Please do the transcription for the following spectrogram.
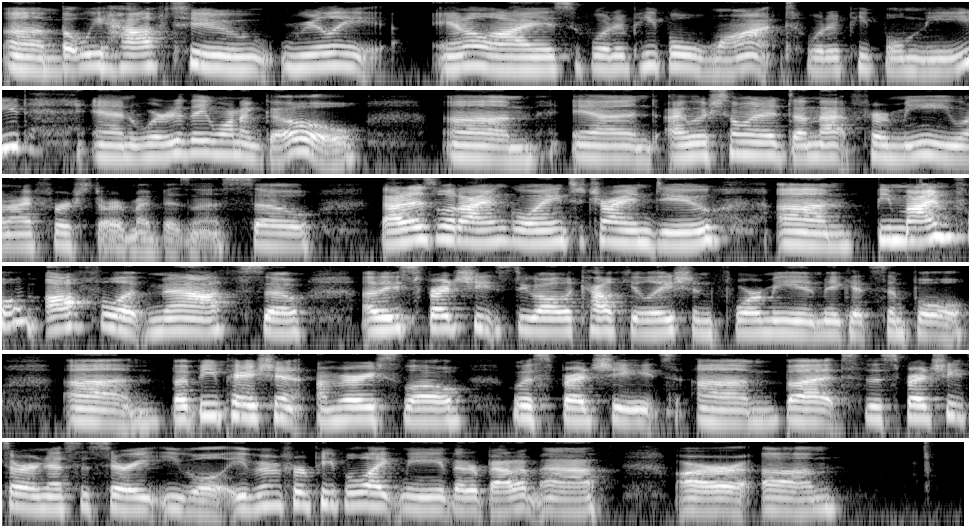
Um, but we have to really analyze what do people want, what do people need, and where do they want to go. Um, and I wish someone had done that for me when I first started my business. So that is what I'm going to try and do. Um, be mindful, I'm awful at math. So uh, these spreadsheets do all the calculation for me and make it simple. Um, but be patient. I'm very slow with spreadsheets. Um, but the spreadsheets are a necessary evil, even for people like me that are bad at math, are um,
